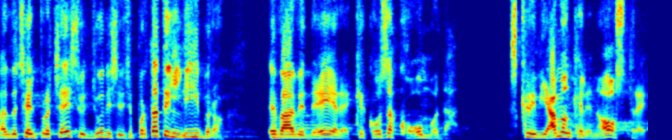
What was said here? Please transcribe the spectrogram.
Quando c'è il processo, il giudice dice portate il libro e va a vedere che cosa comoda. Scriviamo anche le nostre.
